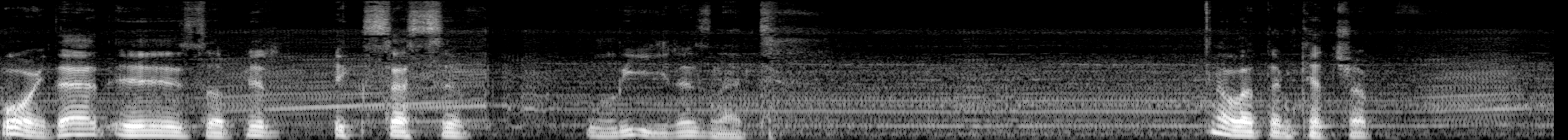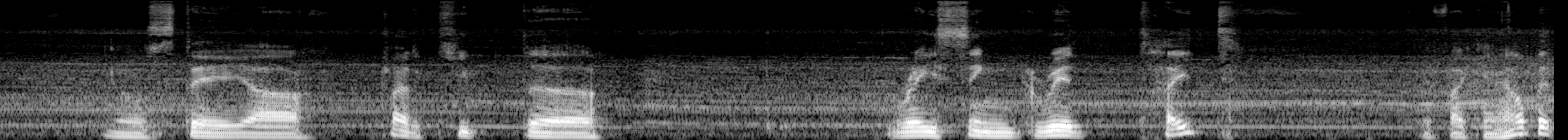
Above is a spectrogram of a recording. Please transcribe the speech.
Boy, that is a bit excessive lead, isn't it? I'll let them catch up. I'll stay, uh, try to keep the racing grid tight if I can help it.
